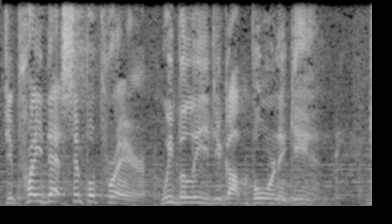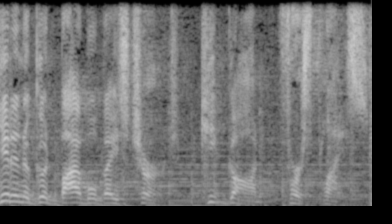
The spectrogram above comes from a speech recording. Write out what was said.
If you prayed that simple prayer, we believe you got born again. Get in a good Bible based church. Keep God first place.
